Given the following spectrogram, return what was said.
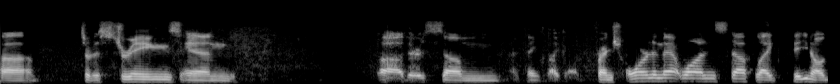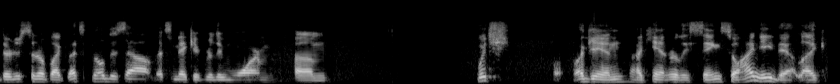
uh, sort of strings and uh, there's some I think like a French horn in that one stuff like you know they're just sort of like let's build this out. Let's make it really warm. Um, which again I can't really sing so I need that like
